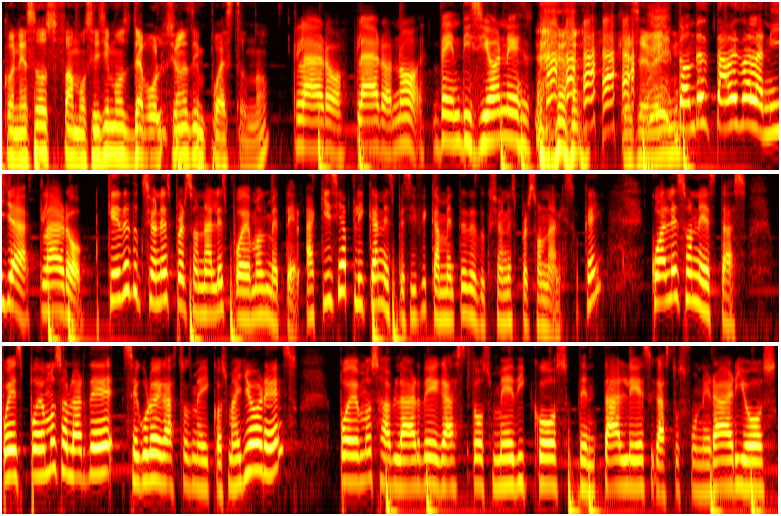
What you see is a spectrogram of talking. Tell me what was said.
con esos famosísimos devoluciones de impuestos, ¿no? Claro, claro, no. Bendiciones. que se ven. ¿Dónde estaba esa lanilla? Claro. ¿Qué deducciones personales podemos meter? Aquí se aplican específicamente deducciones personales, ¿ok? ¿Cuáles son estas? Pues podemos hablar de seguro de gastos médicos mayores, Podemos hablar de gastos médicos, dentales, gastos funerarios.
